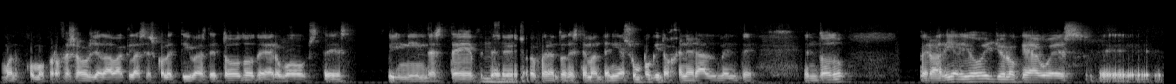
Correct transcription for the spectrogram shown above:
bueno, como profesor yo daba clases colectivas de todo, de aerobox, de spinning, de step, de fuera, entonces te mantenías un poquito generalmente en todo. Pero a día de hoy yo lo que hago es eh,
